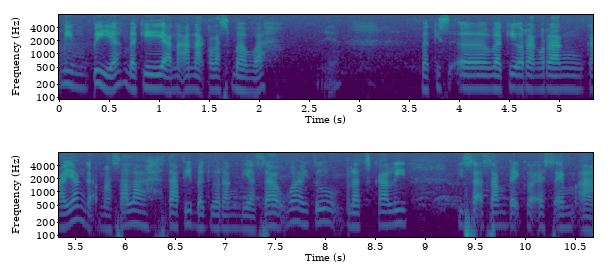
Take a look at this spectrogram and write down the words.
mimpi ya bagi anak-anak kelas bawah. Ya. Bagi e, bagi orang-orang kaya nggak masalah, tapi bagi orang biasa, wah itu berat sekali bisa sampai ke SMA.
